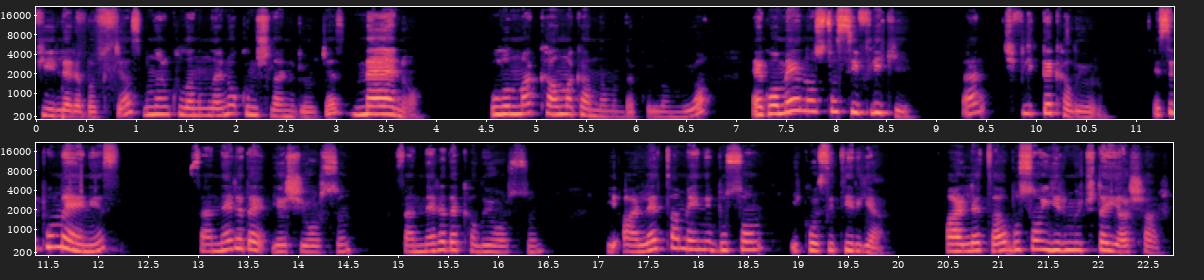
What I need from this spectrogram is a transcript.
fiillere bakacağız. Bunların kullanımlarını, okunuşlarını göreceğiz. Meno bulunmak, kalmak anlamında kullanılıyor. Egomenos to sifliki ben çiftlikte kalıyorum. Esipumenis sen nerede yaşıyorsun? Sen nerede kalıyorsun? I Arleta meni bu son ikositirya. Arleta bu son 23'te yaşar.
